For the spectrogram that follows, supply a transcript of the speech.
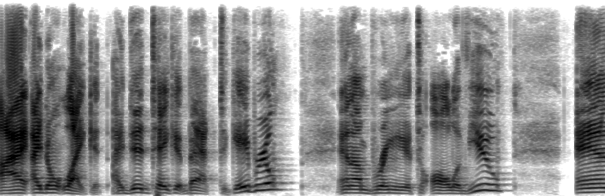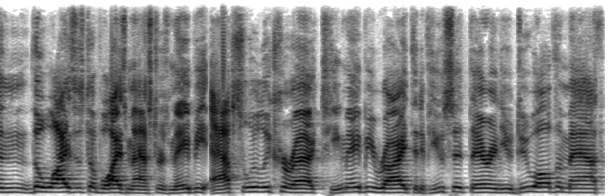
I, I don't like it. I did take it back to Gabriel, and I'm bringing it to all of you. And the wisest of wise masters may be absolutely correct. He may be right that if you sit there and you do all the math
